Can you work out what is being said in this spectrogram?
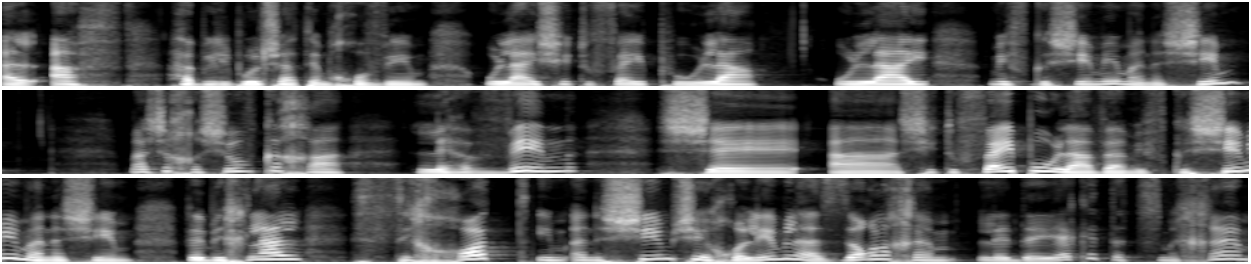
על אף הבלבול שאתם חווים? אולי שיתופי פעולה? אולי מפגשים עם אנשים? מה שחשוב ככה להבין שהשיתופי פעולה והמפגשים עם אנשים, ובכלל שיחות עם אנשים שיכולים לעזור לכם לדייק את עצמכם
